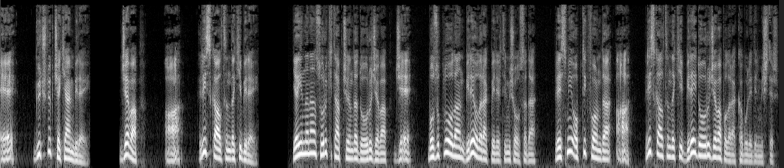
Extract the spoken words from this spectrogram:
E. Güçlük çeken birey. Cevap A. Risk altındaki birey. Yayınlanan soru kitapçığında doğru cevap C. Bozukluğu olan birey olarak belirtilmiş olsa da, resmi optik formda A. Risk altındaki birey doğru cevap olarak kabul edilmiştir.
